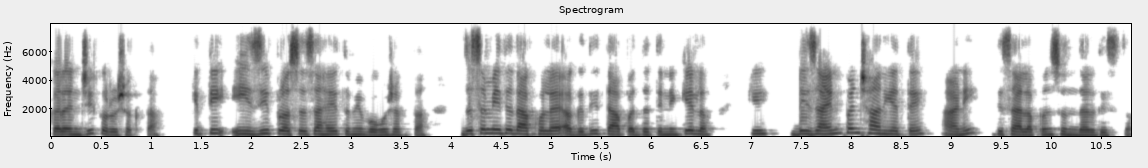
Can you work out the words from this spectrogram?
करंजी करू शकता. किती इझी प्रोसेस आहे तुम्ही बघू शकता. जसं मी इथे दाखवलंय अगदी त्या पद्धतीने केलं की डिझाईन पण छान येते आणि दिसायला पण सुंदर दिसतं.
